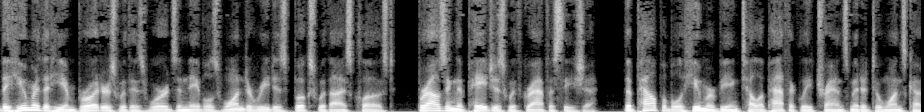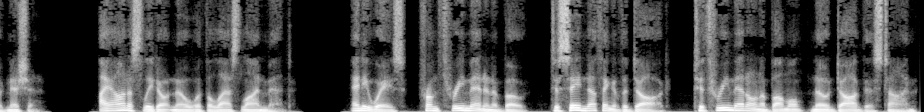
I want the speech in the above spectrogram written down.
The humor that he embroiders with his words enables one to read his books with eyes closed, browsing the pages with graphesthesia, the palpable humor being telepathically transmitted to one's cognition. I honestly don't know what the last line meant. Anyways, from three men in a boat, to say nothing of the dog, to three men on a bummel, no dog this time,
